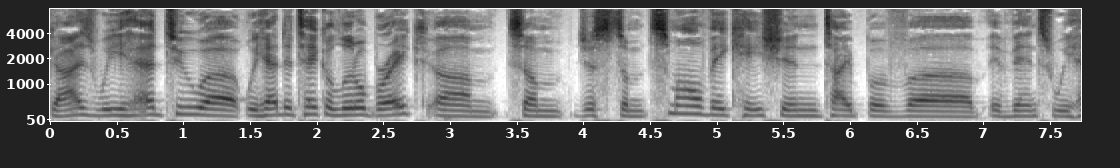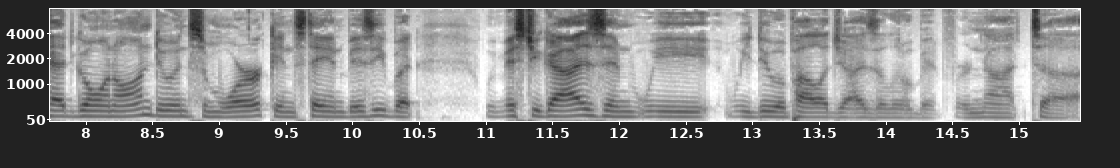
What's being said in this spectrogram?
Guys, we had to uh, we had to take a little break. Um, some just some small vacation type of uh, events we had going on, doing some work and staying busy, but we missed you guys and we we do apologize a little bit for not uh,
